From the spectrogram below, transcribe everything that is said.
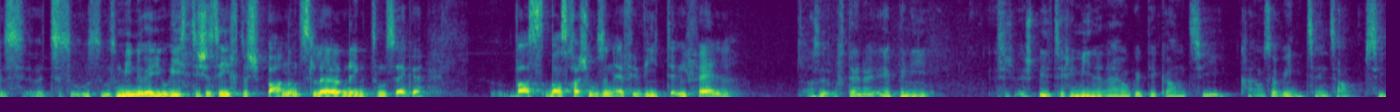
aus, aus meiner juristischen Sicht ein spannendes Learning, um zu sagen, was, was kannst du für weitere Fälle? Also auf dieser Ebene spielt sich in meinen Augen die ganze Causa Vinzenz ab, seit,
